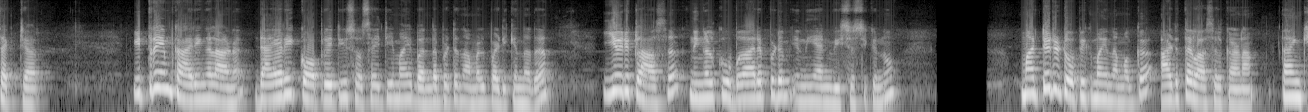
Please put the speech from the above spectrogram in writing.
sector ഇത്രയും കാര്യങ്ങളാണ് ഡയറി കോപ്പറേറ്റീവ് സൊസൈറ്റിയുമായി ബന്ധപ്പെട്ട് നമ്മൾ പഠിക്കുന്നത്. ഈ ഒരു ക്ലാസ് നിങ്ങൾക്ക് ഉപകാരപ്പെടും എന്ന് ഞാൻ വിശ്വസിക്കുന്നു. മറ്റൊരു ടോപ്പിക്കുമായി നമുക്ക് അടുത്ത ക്ലാസ്സിൽ കാണാം. താങ്ക്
